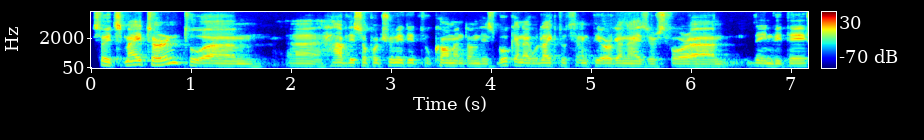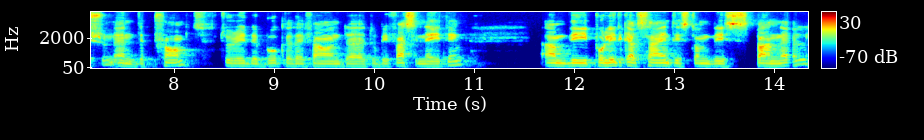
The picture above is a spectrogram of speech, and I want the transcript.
So it's my turn to um, uh, have this opportunity to comment on this book. And I would like to thank the organizers for um, the invitation and the prompt to read the book that I found uh, to be fascinating. I'm the political scientist on this panel,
